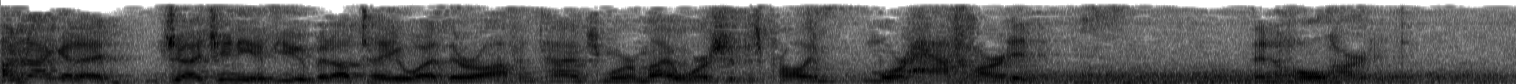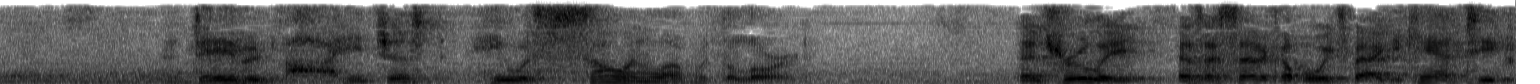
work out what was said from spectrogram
I'm not going to judge any of you, but I'll tell you what, there are often times where my worship is probably more half hearted than wholehearted. And David, oh, he just, he was so in love with the Lord. And truly, as I said a couple weeks back, you can't teach,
